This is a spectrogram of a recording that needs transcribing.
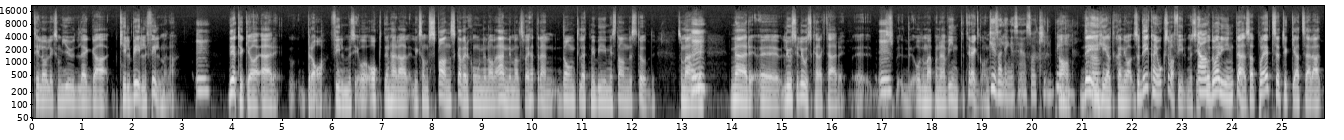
till att liksom ljudlägga Kill Bill-filmerna. Mm. Det tycker jag är bra filmmusik. Och, och den här äh, liksom spanska versionen av Animals, vad heter den? Don't let me be misunderstood. Som är Mm. när eh, Lucy Lus karaktär Mm. sp- och de är på den här vinterträdgården. Gud vad länge sedan jag såg Kill Bill. Ja, det är Ja. helt genialt. Så det kan ju också vara filmmusik. Ja. Och då är det ju inte här. Så att på ett sätt tycker jag att så här, att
